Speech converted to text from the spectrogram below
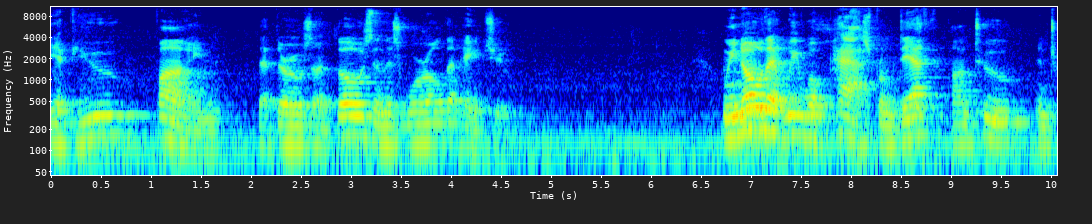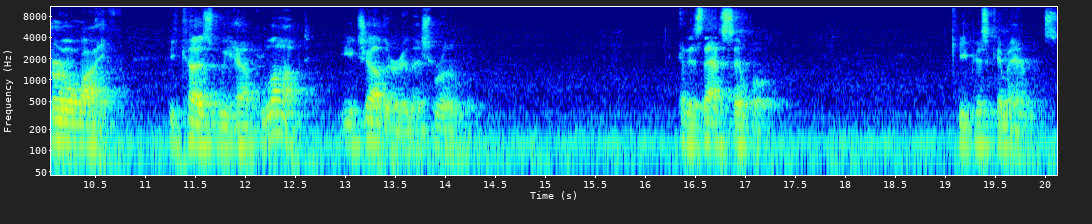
if you find that there are those in this world that hate you. We know that we will pass from death unto eternal life because we have loved each other in this room. It is that simple. Keep his commandments.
